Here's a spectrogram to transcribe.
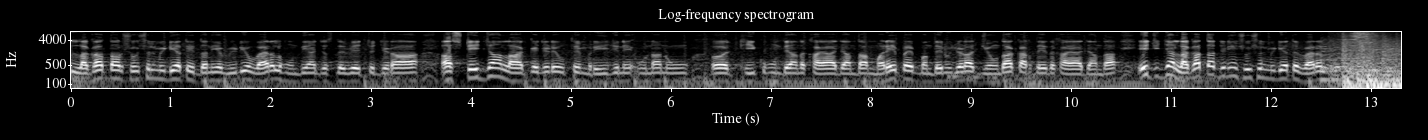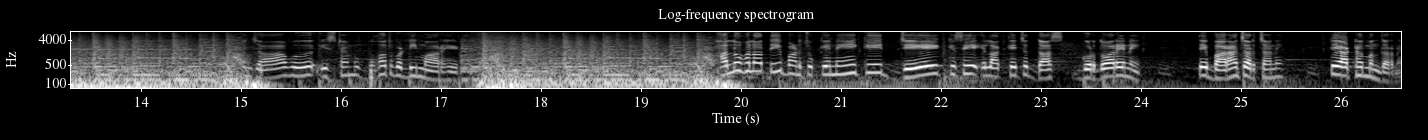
ਲਗਾਤਾਰ ਸੋਸ਼ਲ ਮੀਡੀਆ ਤੇ ਇਦਾਂ ਦੀਆਂ ਵੀਡੀਓ ਵਾਇਰਲ ਹੁੰਦੀਆਂ, ਜਿਸ ਦੇ ਵਿੱਚ ਜਿਹੜਾ ਸਟੇਜਾਂ ਲਾ ਕੇ ਜਿਹੜੇ ਉੱਥੇ ਮਰੀਜ਼ ਨੇ, ਉਹਨਾਂ ਨੂੰ ਠੀਕ ਹੁੰਦਿਆਂ ਦਿਖਾਇਆ ਜਾਂਦਾ, ਮਰੇ ਪਏ ਬੰਦੇ ਨੂੰ ਜਿਹੜਾ ਜਿਉਂਦਾ ਕਰਦੇ ਦਿਖਾਇਆ ਜਾਂਦਾ। ਇਹ ਚੀਜ਼ਾਂ ਲਗਾਤਾਰ ਜਿਹੜੀਆਂ ਸੋਸ਼ਲ ਮੀਡੀਆ ਤੇ ਵਾਇਰਲ ਹੋ ਪੰਜਾਬ ਇਸ ਟਾਈਮ ਬਹੁਤ ਵੱਡੀ ਮਾਰ ਹੇਠ ਹੈ। ਹਾਲੋ ਹਾਲਾਤ ਇਹ ਬਣ ਚੁੱਕੇ ਨੇ ਕਿ ਜੇ ਕਿਸੇ ਇਲਾਕੇ 'ਚ 10 ਗੁਰਦੁਆਰੇ ਨੇ ਤੇ 12 ਚਰਚਾਂ ਨੇ ਤੇ 8 ਮੰਦਿਰ ਨੇ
